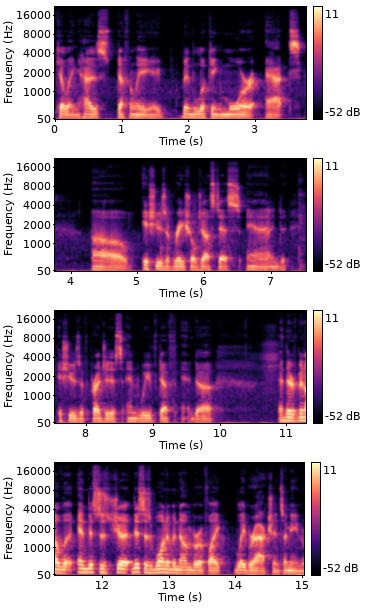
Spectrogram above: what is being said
killing has definitely been looking more at uh, issues of racial justice and right. issues of prejudice, and we've def and uh, and there have been a and this is just this is one of a number of like labor actions. I mean,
